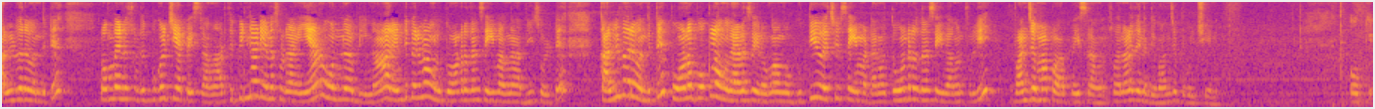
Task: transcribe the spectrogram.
கல்வரை வந்துட்டு ரொம்ப என்ன சொல்கிறது புகழ்ச்சியாக பேசுகிறாங்க அடுத்து பின்னாடி என்ன சொல்கிறாங்க ஏன் ஒன்று அப்படின்னா ரெண்டு பேருமே அவங்களுக்கு தோன்றதான் செய்வாங்க அப்படின்னு சொல்லிட்டு கல்வரை வந்துட்டு போன போக்கில் அவங்க வேலை செய்கிறவங்க அவங்க புத்தியை வச்சு செய்ய மாட்டாங்க தோன்றது தான் செய்வாங்கன்னு சொல்லி வஞ்சமாக ப பேசுகிறாங்க ஸோ அதனால் இது என்னது வஞ்ச புகழ்ச்சி ஓகே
